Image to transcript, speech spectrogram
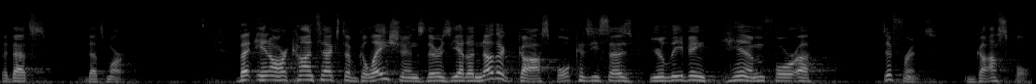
but that's, that's Mark. But in our context of Galatians, there's yet another gospel because he says you're leaving him for a different gospel.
